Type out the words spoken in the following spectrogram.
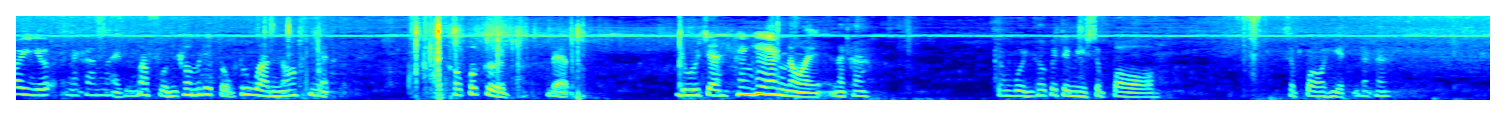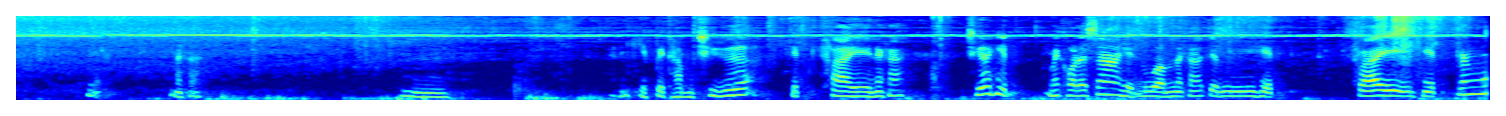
ค่อยเยอะนะคะ หมายถึงว่าฝนเขาไม่ได้ตกทุกวันเนาะเนี่ยเขาก็เกิดแบบดูจะแห้งๆหน่อยนะคะข้างบนเขาก็จะมีสปอร์สปอร์เห็ดนะคะเนี่ยนะคะ อืม เก็บไปทำเชื้อเห็ดไข่นะคะ เชื้อเห็ดไมโครลาซาเห็ดรวมนะคะ จะมีเห็ดไข่เห็ดระโง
